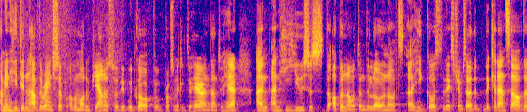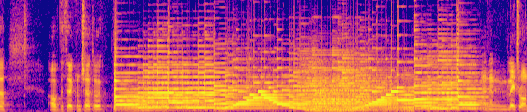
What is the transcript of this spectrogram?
I mean, he didn't have the range of, of, a modern piano, so it would go up approximately to here and down to here. And, and he uses the upper note and the lower notes. Uh, he goes to the extreme. So the, the cadenza of the, of the third concerto. And then later on.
